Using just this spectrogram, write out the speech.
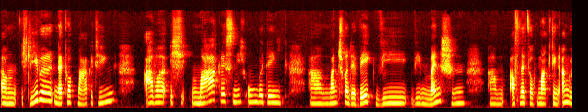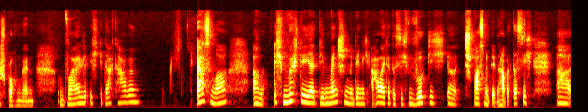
ähm, ich liebe Network Marketing, aber ich mag es nicht unbedingt, ähm, manchmal der Weg, wie, wie Menschen ähm, auf Network Marketing angesprochen werden, weil ich gedacht habe, erstmal, ich möchte ja die Menschen, mit denen ich arbeite, dass ich wirklich äh, Spaß mit denen habe, dass ich äh,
